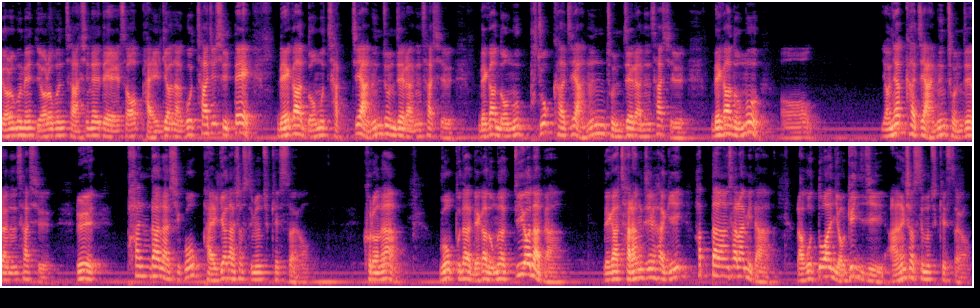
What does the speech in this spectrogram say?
여러분의 여러분 자신에 대해서 발견하고 찾으실 때 내가 너무 작지 않은 존재라는 사실, 내가 너무 부족하지 않은 존재라는 사실, 내가 너무 어, 연약하지 않은 존재라는 사실을 판단하시고 발견하셨으면 좋겠어요. 그러나 무엇보다 내가 너무나 뛰어나다. 내가 자랑질하기 합당한 사람이다. 라고 또한 여기지 않으셨으면 좋겠어요.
